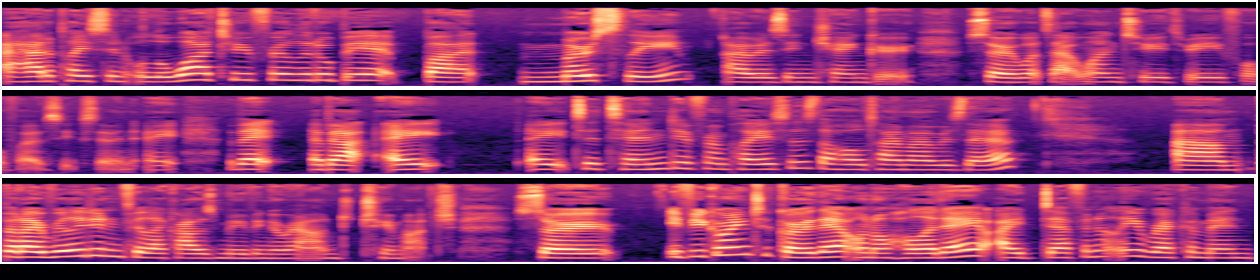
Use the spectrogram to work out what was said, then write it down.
I had a place in Uluwatu for a little bit, but mostly I was in Canggu. So what's that? One, two, three, four, five, six, seven, eight. About about eight, eight to ten different places the whole time I was there. Um, but I really didn't feel like I was moving around too much. So if you're going to go there on a holiday, I definitely recommend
